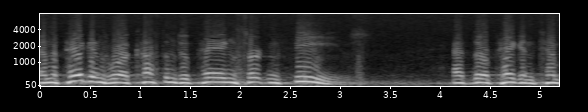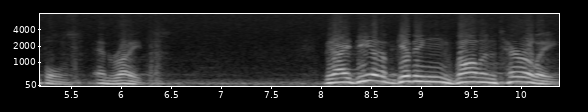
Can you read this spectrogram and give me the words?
And the pagans were accustomed to paying certain fees at their pagan temples and rites. The idea of giving voluntarily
